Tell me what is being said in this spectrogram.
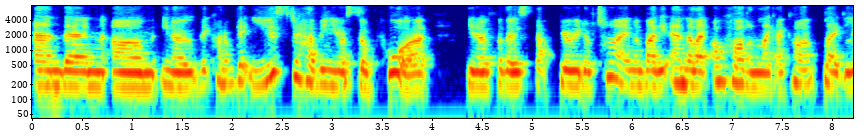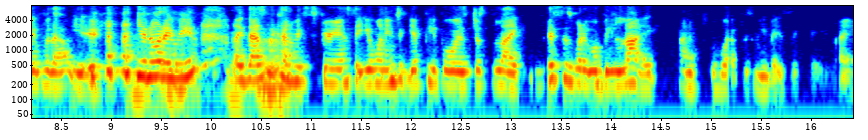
And then um, you know they kind of get used to having your support you know for those that period of time. And by the end they're like oh hold on like i can't like live without you. You know what i mean? Like that's the kind of experience that you're wanting to give people is just like this is what it would be like kind of to work with me basically right?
